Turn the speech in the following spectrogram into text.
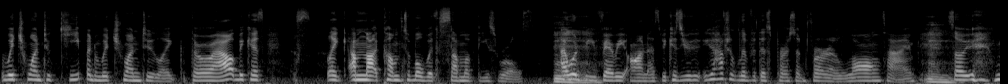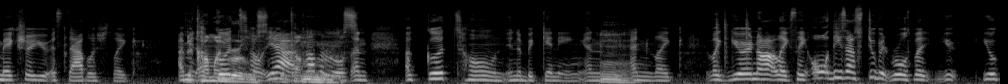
which one to keep and which one to like throw out? Because like I'm not comfortable with some of these rules. I would be hmm. very honest because you you have to live with this person for a long time. So make sure you establish like I The mean common a good rules, tone. the Yeah, common common, rules. rules and a good tone in the beginning and mm. and like like you're not like saying oh these are stupid rules but you you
